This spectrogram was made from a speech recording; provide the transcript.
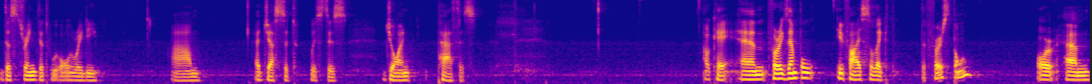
the string that we already um, adjusted with this joint paths. Okay, um, for example, if I select the first bone, or um,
